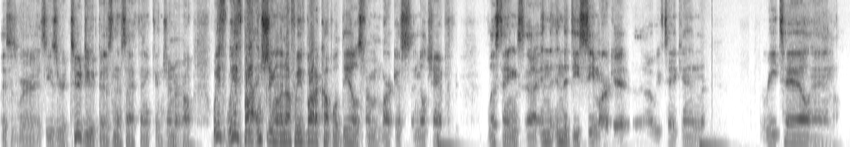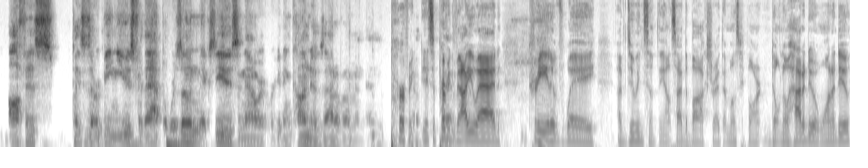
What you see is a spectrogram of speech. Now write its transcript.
places where it's easier to do business. I think in general, we've we've bought interestingly enough, we've bought a couple deals from Marcus and Millichap listings uh, in the, in the DC market. Uh, we've taken retail and office places that were being used for that, but were zoned mixed use, and now we're, we're getting condos out of them. And, and perfect. You know, it's a perfect yeah. value add, creative way of doing something outside the box, right? That most people aren't don't know how to do or want to do.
